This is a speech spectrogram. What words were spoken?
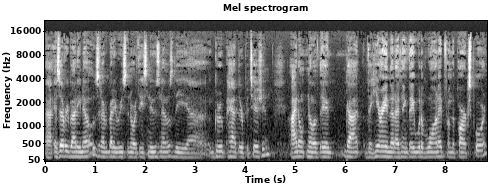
Uh, as everybody knows, and everybody reads the Northeast News knows, the uh, group had their petition. I don't know if they got the hearing that I think they would have wanted from the Parks Board.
